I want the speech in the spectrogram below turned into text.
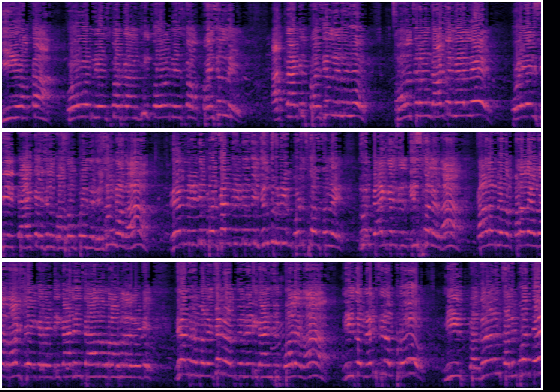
ఈ యొక్క కోవిడ్ నియోజకవర్గానికి కోవిడ్ నియోజకవర్గ ప్రజల్ని అట్లాంటి ప్రజల్ని నువ్వు సంవత్సరం దాటగానే పోయేసి ప్యాకేజీల కోసం పోయింది. నిజం కదా? వేమిరెడ్డి ప్రశాంత్ రెడ్డి ఉంది. ఎందుకు నీకు పొడుచుకొస్తుంది నువ్వు ప్యాకేజీలు తీసుకోలేదా? కాళ్ళ మీద పడలేదా రాజశేఖర రెడ్డి కానీ చాలా రెడ్డి? నేత్రమల జనార్దన్ రెడ్డి కానీ పోలేదా? నీతో నడిచినప్పుడు మీ పెదనాలు చనిపోతే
